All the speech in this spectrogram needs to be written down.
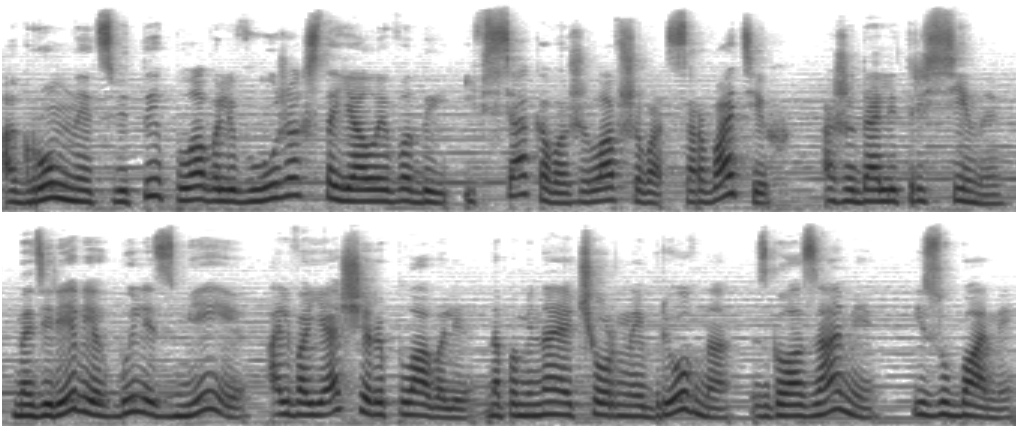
Огромные цветы плавали в лужах стоялой воды, и всякого, желавшего сорвать их, ожидали трясины. На деревьях были змеи, а львоящеры плавали, напоминая черные бревна с глазами и зубами.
